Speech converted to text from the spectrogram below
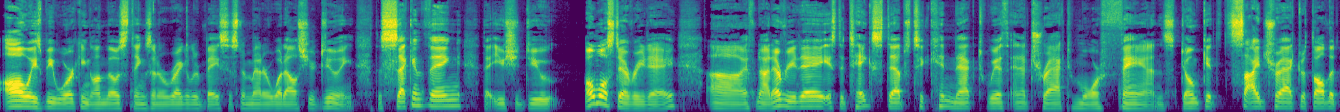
always be working on those things on a regular basis, no matter what else you're doing. The second thing that you should do almost every day, uh, if not every day, is to take steps to connect with and attract more fans. Don't get sidetracked with all the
